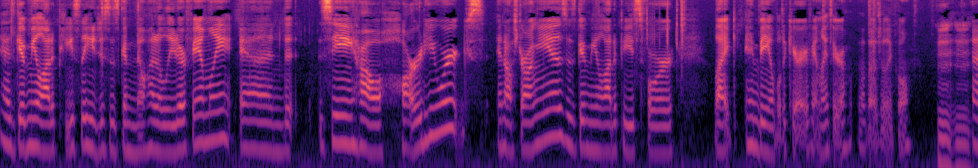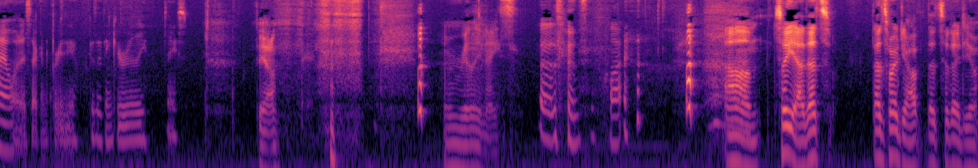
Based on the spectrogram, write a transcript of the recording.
has given me a lot of peace that he just is going to know how to lead our family and seeing how hard he works and how strong he is has given me a lot of peace for like him being able to carry our family through. I thought that was really cool. Mm-hmm. And I want a second to praise you because I think you're really nice. Yeah. I'm really nice. That was, that was a lot. Um, so yeah, that's that's my job. That's what I do.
